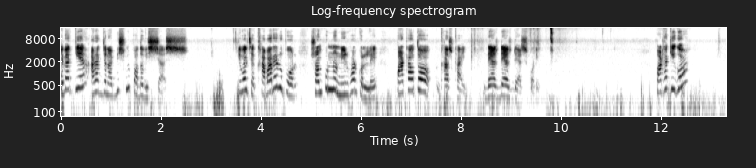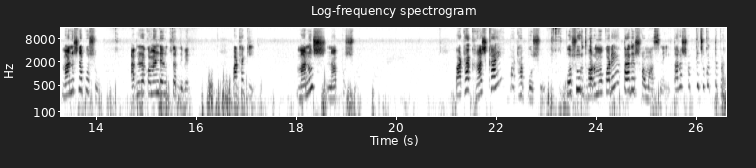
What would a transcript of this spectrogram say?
এবার কি আর আরেকজনা বিষ্ণু বিশ্বাস কি বলছে? খাবারের উপর সম্পূর্ণ নির্ভর করলে পাঁঠাও তো ঘাস খায়, ড্যাশ ড্যাশ ড্যাশ করে। পাঠা কি গো? মানুষ না পশু? আপনারা কমেন্টের উত্তর দিবেন। পাঠা কি? মানুষ না পশু? পাঠা ঘাস খায়, পাঠা পশু। পশুর ধর্ম করে, তাদের সমাজ নেই। তারা সব কিছু করতে পারে।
